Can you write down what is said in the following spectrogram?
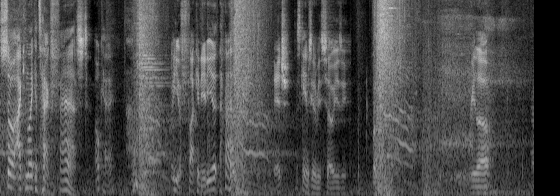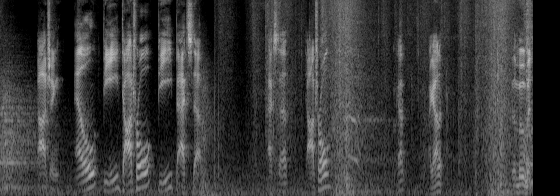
So I can like attack fast. Okay. What are you, a fucking idiot? Bitch. This game's gonna be so easy. Reload. Dodging. L, B, dodge roll, B, backstep. Backstep, dodge roll. Okay, I got it. The movement.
